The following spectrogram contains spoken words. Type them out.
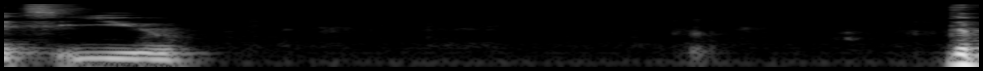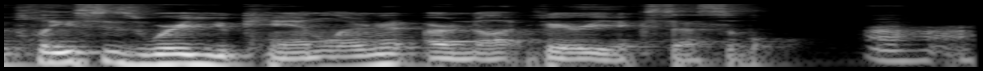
it's you the places where you can learn it are not very accessible Uh huh.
